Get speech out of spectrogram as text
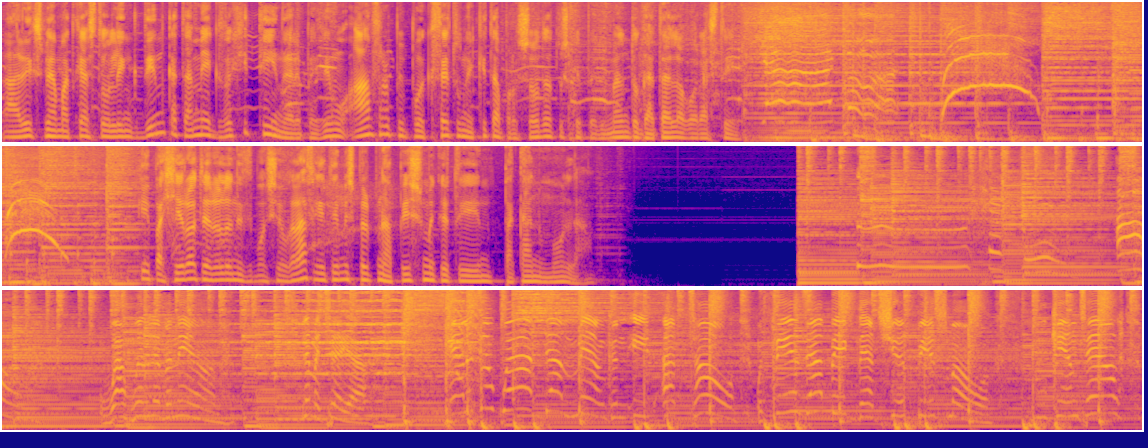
Να ρίξεις μια ματιά στο LinkedIn κατά μία εκδοχή τι είναι ρε παιδί μου Άνθρωποι που εκθέτουν εκεί τα προσόντα τους και περιμένουν τον κατάλληλο αγοραστή Και είπα χειρότερο όλων οι δημοσιογράφοι γιατί εμείς πρέπει να πείσουμε και ότι τα κάνουμε όλα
